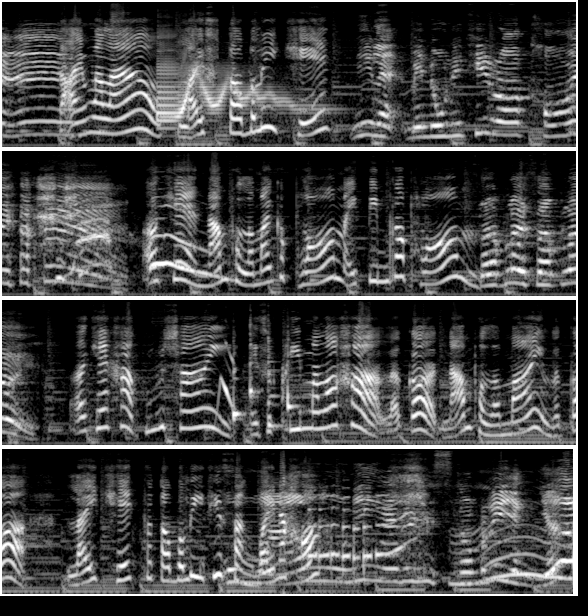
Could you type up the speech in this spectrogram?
นะได้มาแล้วไลท์สตรอเบอรี่เค้กนี่แหละเมนูนี้ที่รอคอย โอเค น้ำผลไม้ก็พร้อมไอติมก็พร้อม เสิร์ฟเลยเสิร์ฟเลยโอเคค่ะคุณผู้ชายไอศครีมมาแล้วค่ะ แล้วก็น้ำผลไม้แล้วก็ไลท์เค้กสตรอเบอรี่ที่สั่งไว้นะคะว้าวนี่ไงดูดิสตรอเบอรี่อย่างเยอะ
